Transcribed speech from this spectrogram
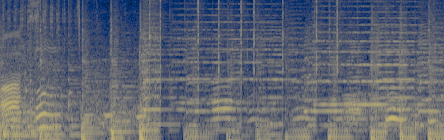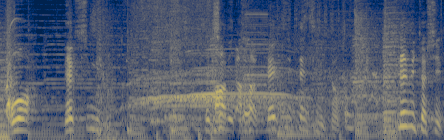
아, 우와, 110m. 110m. 아, 110cm. 1m 10.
